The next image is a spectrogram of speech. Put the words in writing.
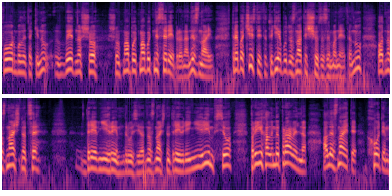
Формули такі. Ну, видно, що, що мабуть, мабуть, не серебряна, не знаю. Треба чистити, тоді я буду знати, що це за монета. Ну, однозначно, це древній Рим, друзі. Однозначно древній Рим. Все. Приїхали ми правильно, але знаєте, ходимо.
